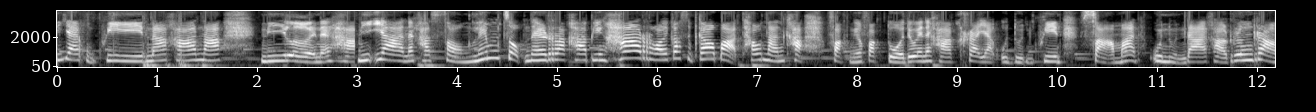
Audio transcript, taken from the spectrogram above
นิยายของควีนนะคะนะนี่เลยนะคะ นิยายนะคะสองเล่มจบในราคาเพียง 599 บาทเท่านั้นนั้นค่ะ ฝากเนื้อฝากตัวด้วยนะคะ ใครอยากอุดหนุนควีนสามารถอุดหนุนได้ค่ะ เรื่องราว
